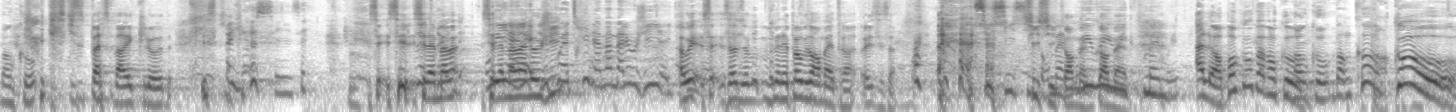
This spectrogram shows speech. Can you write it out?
Banco. Qu'est-ce qui se passe, Marie-Claude qui- Ah, c'est- c'est la, mama- c'est Oui, la mamalogie poitrine, la mamalogie. là, qui- Ah oui, ça, vous n'allez pas vous en remettre. hein. Oui, c'est ça. si, si, Si, si, si, quand même, Oui, quand oui, même. oui, quand même, oui. Alors, banco ou pas banco Banco. Banco. Banco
